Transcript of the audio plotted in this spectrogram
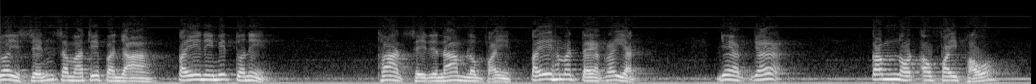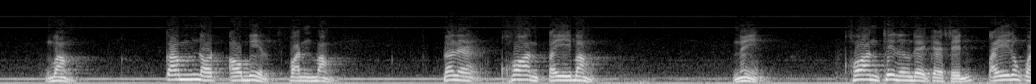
ด้วยศีลสมาธิปัญญาเตะนิมิตตัวนี้ธาตุสี่เดน้ำลมไฟเตะให้มันแตกละเอียด แยกแยะกำหนดเอาไฟเผาบ้างกำหนดเอามีดฟันบ้างนั่นแหละค้อนตีบ้าง นี่ค้อนที่หนึ่งได้แก่ศีลตีลงไป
